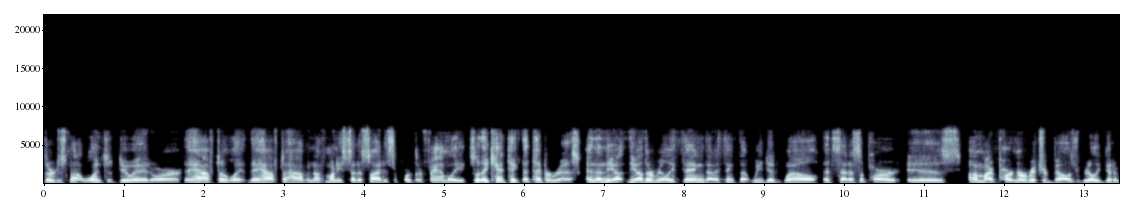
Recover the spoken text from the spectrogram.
they're just not willing to do it or they have to like they have to have enough money set aside to support their family so they can't take that type of risk. And then the the other really thing that I think that we did well that set us apart is um, my partner Richard Bell is really good at,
